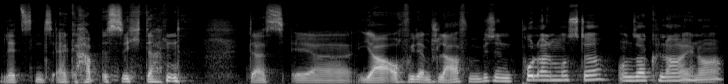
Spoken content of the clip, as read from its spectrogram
letztens ergab es sich dann, dass er ja auch wieder im Schlaf ein bisschen pullern musste, unser Kleiner.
